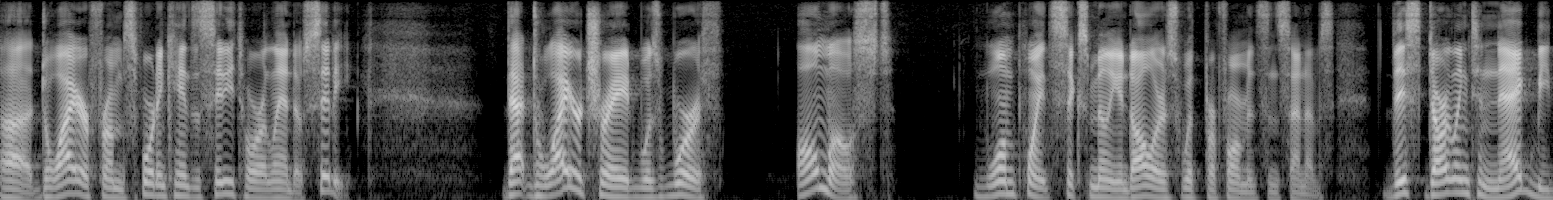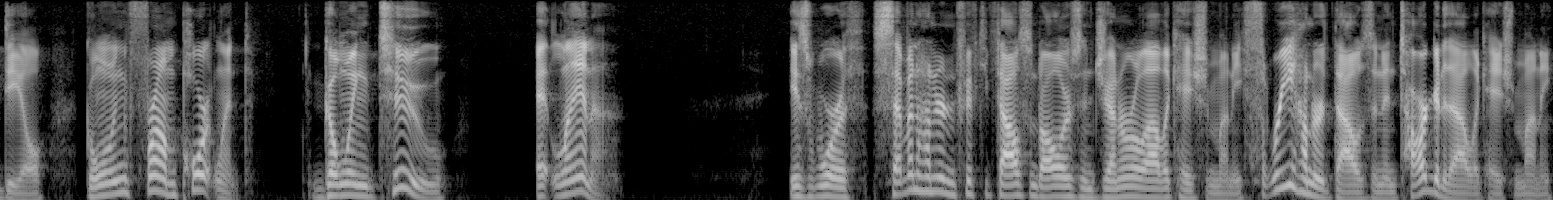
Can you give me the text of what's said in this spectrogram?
uh, Dwyer from Sporting Kansas City to Orlando City. That Dwyer trade was worth almost $1.6 million with performance incentives. This Darlington Nagbe deal going from Portland, going to Atlanta, is worth $750,000 in general allocation money, $300,000 in targeted allocation money,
